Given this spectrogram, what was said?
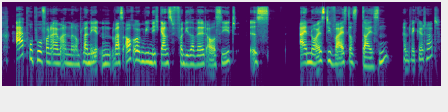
Apropos von einem anderen Planeten, was auch irgendwie nicht ganz von dieser Welt aussieht, ist ein neues Device, das Dyson entwickelt hat.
